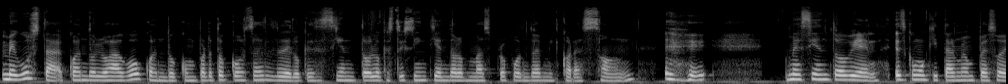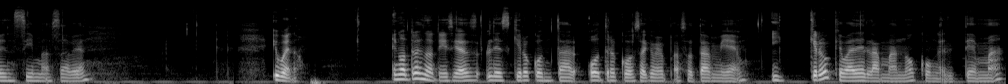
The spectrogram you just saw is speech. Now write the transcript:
me gusta cuando lo hago, cuando comparto cosas de lo que siento, lo que estoy sintiendo lo más profundo de mi corazón. me siento bien. Es como quitarme un peso de encima, ¿saben? Y bueno, en otras noticias les quiero contar otra cosa que me pasó también y creo que va de la mano con el tema.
